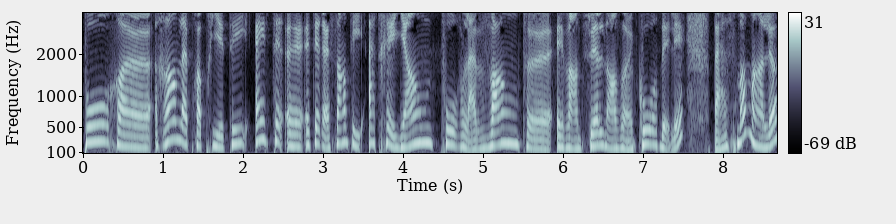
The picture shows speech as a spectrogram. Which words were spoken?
pour euh, rendre la propriété euh, intéressante et attrayante pour la vente euh, éventuelle dans un court délai, ben à ce moment-là,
